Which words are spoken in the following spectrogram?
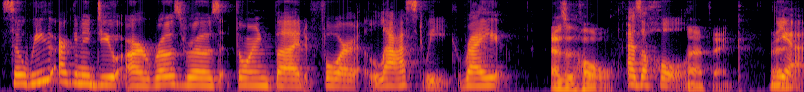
So, we are going to do our Rose Rose Thorn Bud for last week, right? As a whole. As a whole. I think. Right? Yeah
